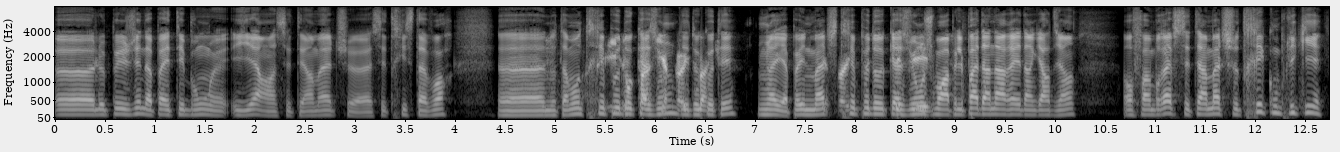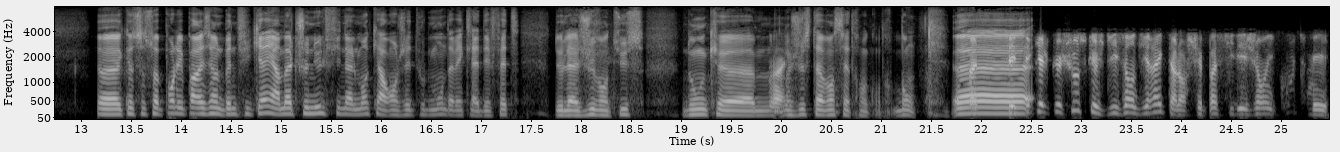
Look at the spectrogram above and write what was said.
euh, le PSG n'a pas été bon euh, hier. hein. C'était un match euh, assez triste à voir. Euh, notamment très peu d'occasions des de deux match. côtés. Ouais, il n'y a pas eu de match, très peu d'occasions. Je me rappelle pas d'un arrêt d'un gardien. Enfin bref, c'était un match très compliqué, euh, que ce soit pour les Parisiens ou le Benfica, et un match nul finalement qui a arrangé tout le monde avec la défaite de la Juventus. Donc euh, Ouais. juste avant cette rencontre. Bon. Euh, C'est quelque chose que je disais en direct. Alors, je sais pas si les gens écoutent, mais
